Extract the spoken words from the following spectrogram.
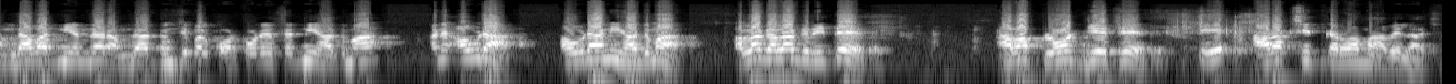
અમદાવાદની અંદર, અમદાવાદ મ્યુનિસિપલ કોર્પોરેશનની હદમાં અને ઔડા, ઔડાની હદમાં અલગ અલગ રીતે આવા પ્લોટ જે છે એ આરક્ષિત કરવામાં આવેલા છે.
